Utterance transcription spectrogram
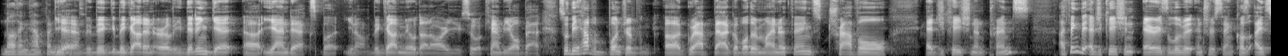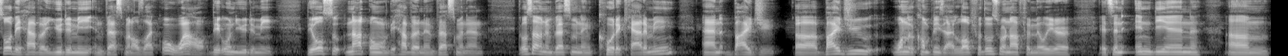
nothing happened yeah, yet. they, they got in early. They didn't get uh, Yandex, but you know they got Mail.ru, so it can't be all bad. So they have a bunch of uh, grab bag of other minor things: travel, education, and prints. I think the education area is a little bit interesting because I saw they have a Udemy investment. I was like, oh wow, they own Udemy. They also not own, they have an investment in. They also have an investment in Codecademy and Byju. Uh, Byju, one of the companies I love. For those who are not familiar, it's an Indian um,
